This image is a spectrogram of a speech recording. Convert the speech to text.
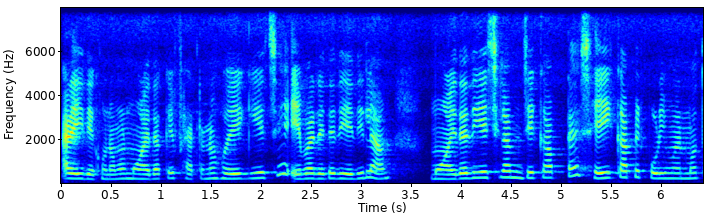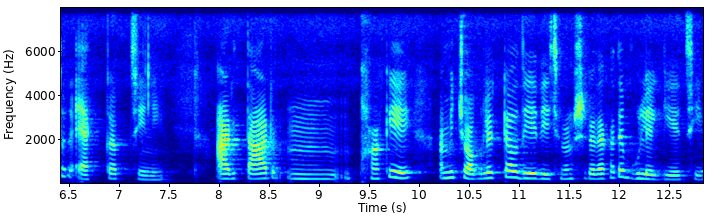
আর এই দেখুন, আমার ময়দাকে ফ্যাটানো হয়ে গিয়েছে। এবার এতে দিয়ে দিলাম, ময়দা দিয়েছিলাম যে কাপটায় সেই কাপের পরিমাণ মতন এক কাপ চিনি। আর তার ফাঁকে আমি চকলেটটাও দিয়ে দিয়েছিলাম, সেটা দেখাতে ভুলে গিয়েছি।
